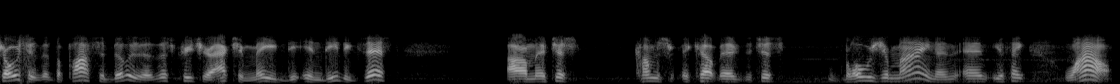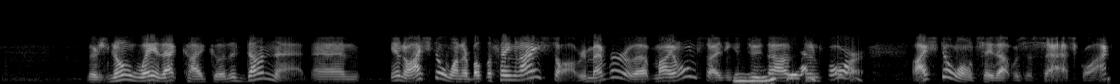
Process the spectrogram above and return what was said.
shows you that the possibility that this creature actually may d- indeed exist. Um, it just comes, it, come, it just blows your mind, and and you think, wow, there's no way that guy could have done that. And you know, I still wonder about the thing I saw. Remember uh, my own sighting in Mhm. 2004. I still won't say that was a Sasquatch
